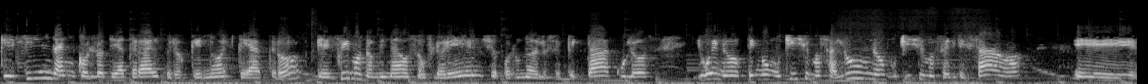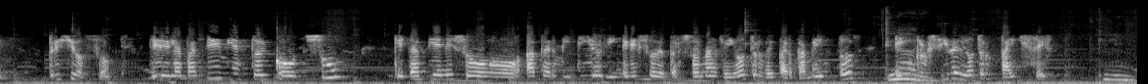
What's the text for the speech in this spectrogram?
que, que, lindan con lo teatral, pero que no es teatro. Eh, fuimos nominados a Florencio por uno de los espectáculos. Y bueno, tengo muchísimos alumnos, muchísimos egresados. Eh, precioso. Desde la pandemia estoy con Zoom, que también eso ha permitido el ingreso de personas de otros departamentos e inclusive de otros países. Qué lindo.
